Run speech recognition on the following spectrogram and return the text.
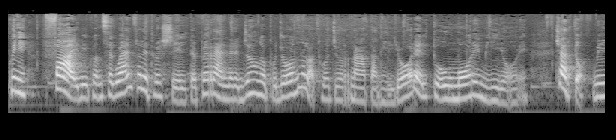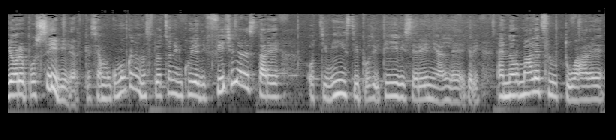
Quindi fai di conseguenza le tue scelte per rendere giorno dopo giorno la tua giornata migliore e il tuo umore migliore. Certo, migliore possibile, perché siamo comunque in una situazione in cui è difficile restare ottimisti, positivi, sereni, allegri. È normale fluttuare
